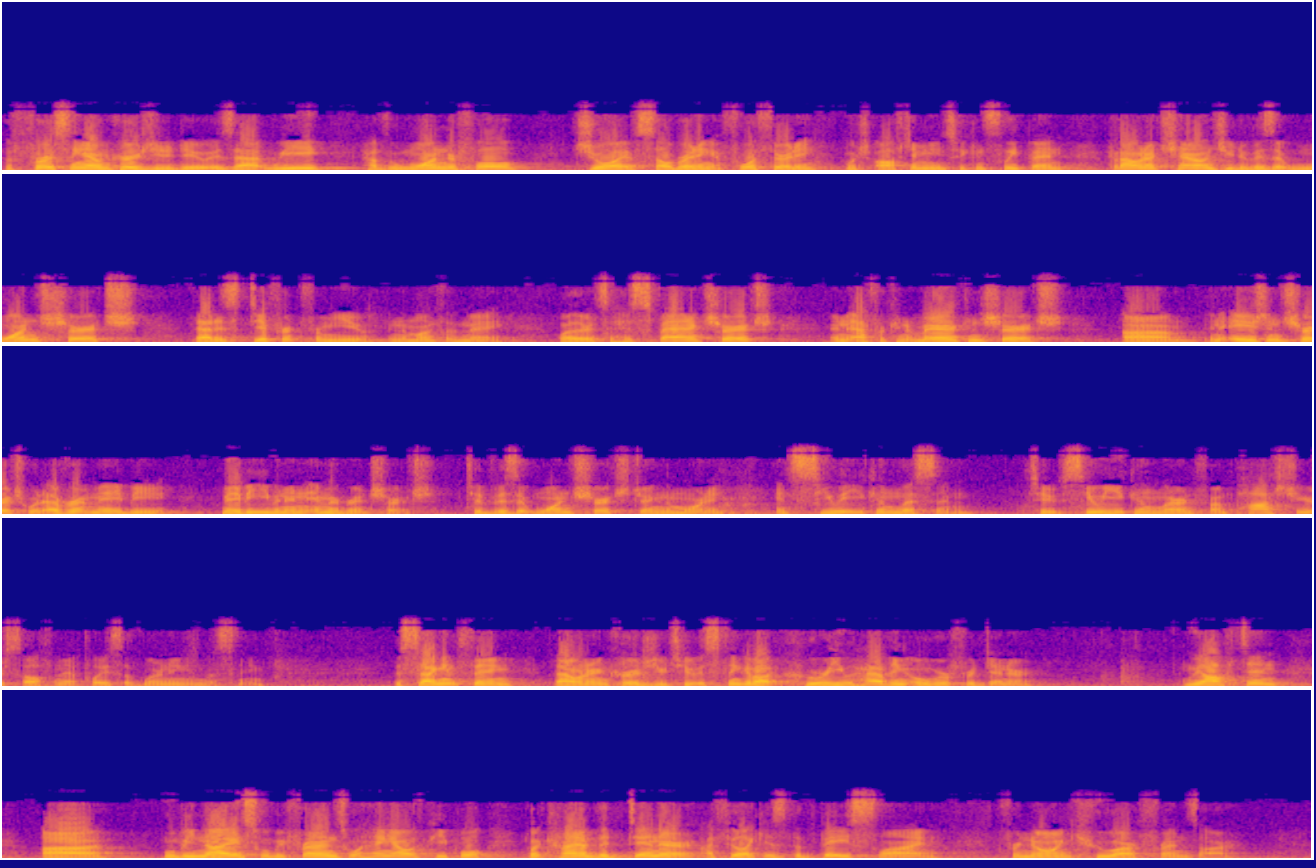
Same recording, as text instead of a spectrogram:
The first thing I encourage you to do is that we have the wonderful joy of celebrating at 4:30, which often means we can sleep in. But I want to challenge you to visit one church that is different from you in the month of May, whether it's a Hispanic church, an African American church, um, an Asian church, whatever it may be, maybe even an immigrant church, to visit one church during the morning and see what you can listen to, see what you can learn from. Posture yourself in that place of learning and listening. The second thing that I want to encourage you to is think about who are you having over for dinner. We often uh, will be nice, we'll be friends, we'll hang out with people, but kind of the dinner, I feel like, is the baseline for knowing who our friends are.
